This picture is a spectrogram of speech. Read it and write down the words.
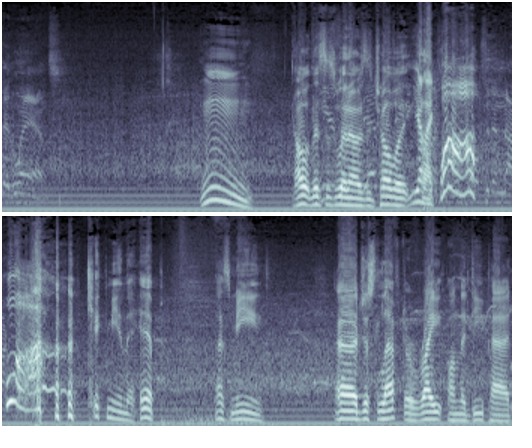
That lands. Mmm. Oh, this is when I was in trouble. You're like, wah! Wah! Kick me in the hip. That's mean. Uh, just left or right on the D-pad.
